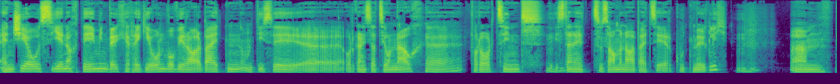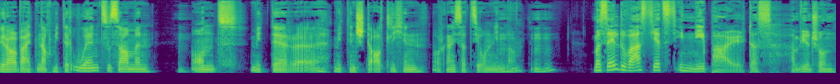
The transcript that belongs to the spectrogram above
NGOs, je nachdem in welcher Region, wo wir arbeiten und diese äh, Organisationen auch äh, vor Ort sind, Mhm. ist eine Zusammenarbeit sehr gut möglich. Mhm. Ähm, wir arbeiten auch mit der UN zusammen Mhm. und mit der äh, mit den staatlichen Organisationen im Mhm. Land. Marcel, du warst jetzt in Nepal. Das haben wir schon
